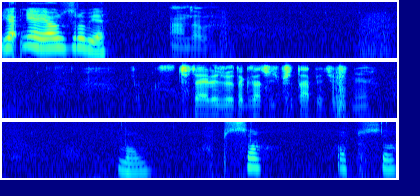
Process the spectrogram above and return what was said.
Ja, nie, ja już zrobię. A, dobra. Tak, z cztery, żeby tak zacząć przetapiać już, nie? No. Opsa. Opsa.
